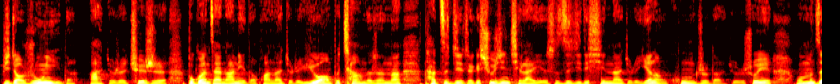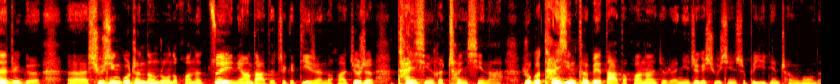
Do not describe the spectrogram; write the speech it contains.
比较容易的。啊，就是确实，不管在哪里的话呢，就是欲望不强的人呢，他自己这个修行起来也是自己的心呢，就是也能控制的。就是所以，我们在这个呃修行过程当中的话呢，最两大的这个敌人的话，就是贪心和嗔心啊。如果贪心特别大的话呢，就是你这个修行是不一定成功的；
